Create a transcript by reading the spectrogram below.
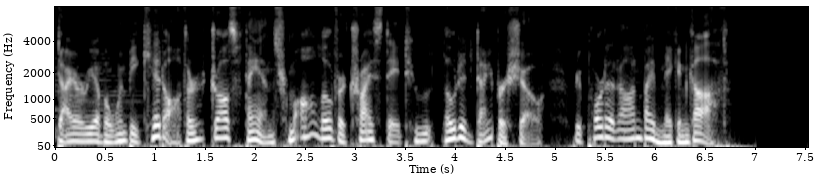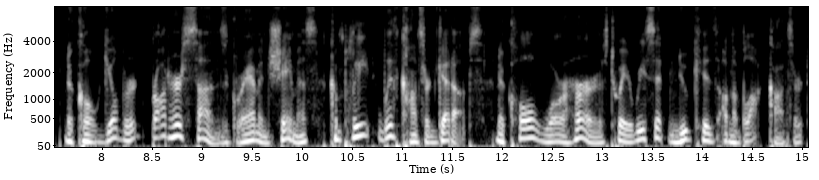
Diary of a Wimpy Kid author draws fans from all over Tri State to Loded Diper Show, reported on by Megan Goff. Nicole Gilbert brought her sons, Graham and Seamus, complete with concert get ups. Nicole wore hers to a recent New Kids on the Block concert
